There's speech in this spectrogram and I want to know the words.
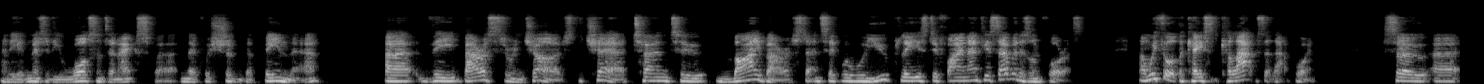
and he admitted he wasn't an expert and therefore shouldn't have been there, uh, the barrister in charge, the chair, turned to my barrister and said, Well, will you please define anti Semitism for us? And we thought the case had collapsed at that point. So uh,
